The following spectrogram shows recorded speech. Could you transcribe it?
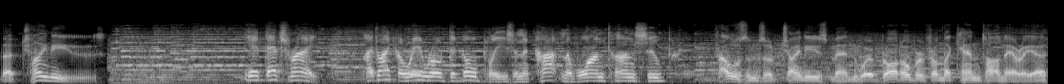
the Chinese. Yeah, that's right. I'd like a railroad to go, please, and a carton of wonton soup. Thousands of Chinese men were brought over from the Canton area,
